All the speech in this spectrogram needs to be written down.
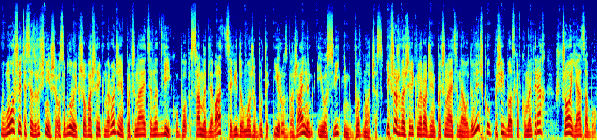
Вмошуйтеся зручніше, особливо якщо ваш рік народження починається на двійку, бо саме для вас це відео може бути і розважальним, і освітнім водночас. Якщо ж ваш рік народження починається на одиничку, пишіть, будь ласка, в коментарях, що я забув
